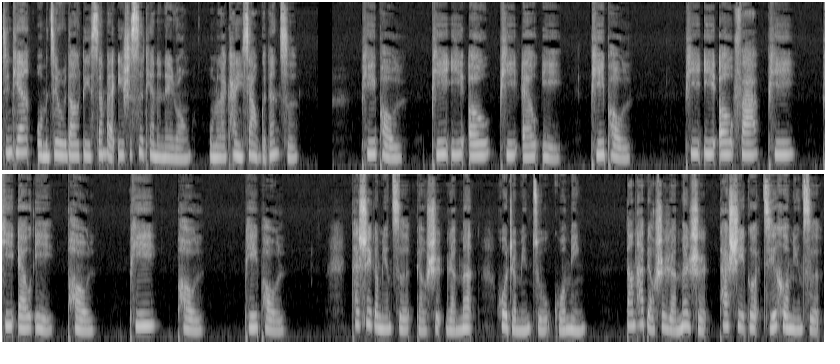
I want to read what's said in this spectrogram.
今天我们进入到第三百一十四天的内容，我们来看一下五个单词：people，p e o p l e，people。P e o 发 p p l e pole p pole people，它是一个名词，表示人们或者民族、国民。当它表示人们时，它是一个集合名词，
